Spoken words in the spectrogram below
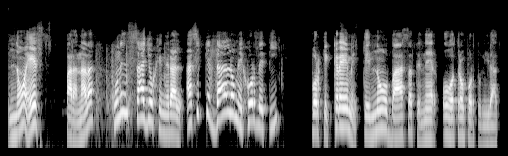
no es para nada un ensayo general, así que da lo mejor de ti porque créeme que no vas a tener otra oportunidad.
